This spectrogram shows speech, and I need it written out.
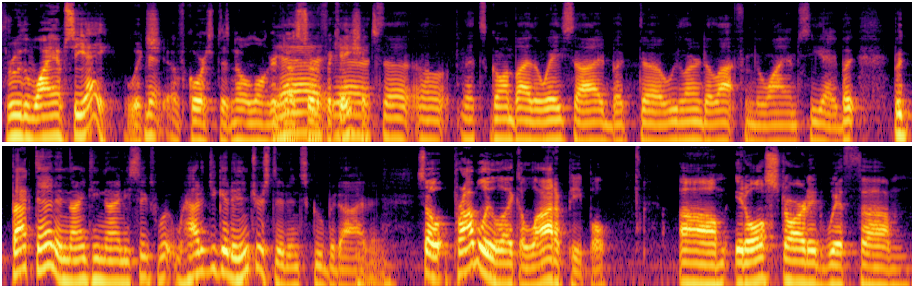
through the YMCA, which yeah. of course does no longer yeah, does certifications. Yeah, that's, uh, that's gone by the wayside, but uh, we learned a lot from the YMCA. But but back then in 1996, wh- how did you get interested in scuba diving? So probably like a lot of people, um, it all started with um,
